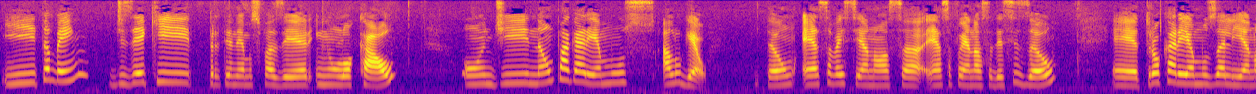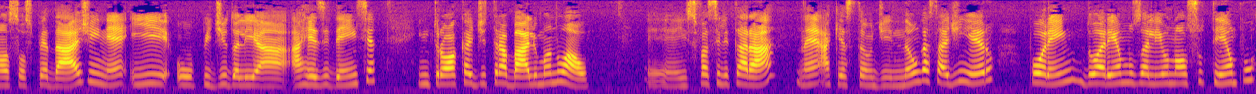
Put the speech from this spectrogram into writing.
E também dizer que pretendemos fazer em um local onde não pagaremos aluguel. Então essa vai ser a nossa, essa foi a nossa decisão. É, trocaremos ali a nossa hospedagem, né, e o pedido ali a, a residência em troca de trabalho manual. É, isso facilitará, né, a questão de não gastar dinheiro, porém doaremos ali o nosso tempo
